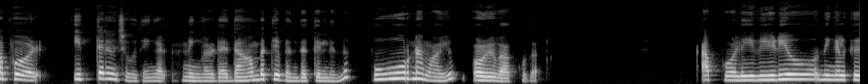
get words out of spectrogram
അപ്പോൾ ഇത്തരം ചോദ്യങ്ങൾ നിങ്ങളുടെ ദാമ്പത്യ ബന്ധത്തിൽ നിന്ന് പൂർണമായും ഒഴിവാക്കുക. അപ്പോൾ ഈ വീഡിയോ നിങ്ങൾക്ക്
